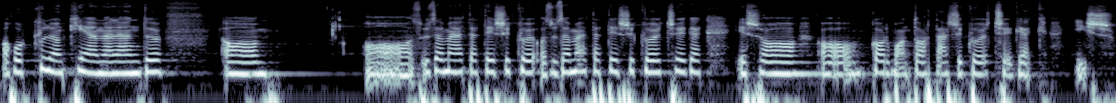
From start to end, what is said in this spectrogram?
ahol külön kiemelendő a az üzemeltetési, az üzemeltetési költségek és a, a karbantartási költségek is.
